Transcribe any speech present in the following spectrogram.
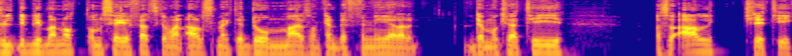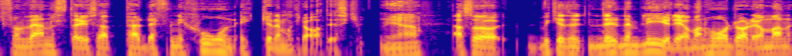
det, blir bara något om Segerfeldt ska vara en allsmäktig domare som kan definiera demokrati. Alltså all kritik från vänster är ju så här per definition icke-demokratisk. Ja. Alltså, vilket, den blir ju det om man hårdrar det. Om man,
